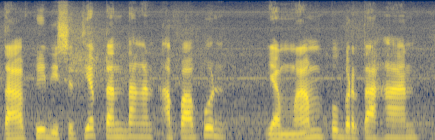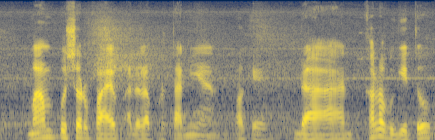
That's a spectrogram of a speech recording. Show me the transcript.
tapi di setiap tantangan apa pun yang mampu bertahan, mampu survive adalah pertanian. Oke. Dan kalau begitu,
